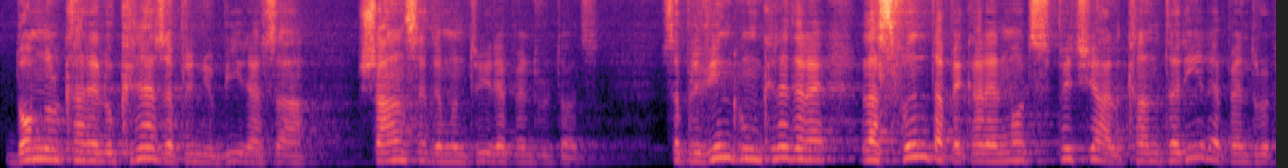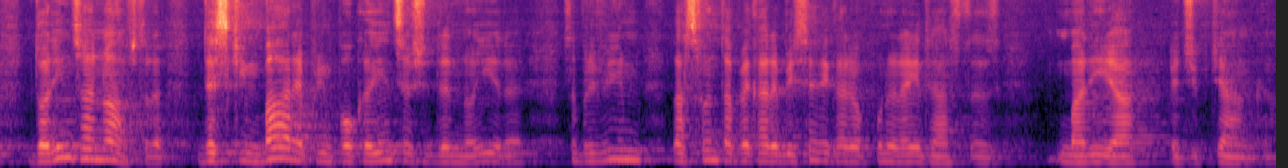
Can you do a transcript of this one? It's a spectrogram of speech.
Domnul care lucrează prin iubirea sa șanse de mântuire pentru toți. Să privim cu încredere la Sfânta pe care în mod special, ca întărire pentru dorința noastră de schimbare prin pocăință și de înnoire, să privim la Sfânta pe care Biserica o pune înainte astăzi, Maria Egipteanca.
